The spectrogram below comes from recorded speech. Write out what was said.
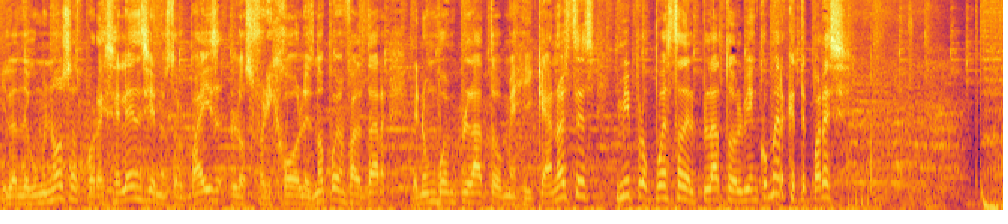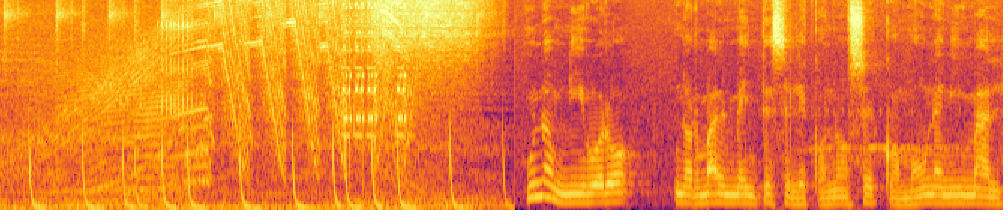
y las leguminosas por excelencia en nuestro país, los frijoles. No pueden faltar en un buen plato mexicano. Esta es mi propuesta del plato del bien comer. ¿Qué te parece? Un omnívoro normalmente se le conoce como un animal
